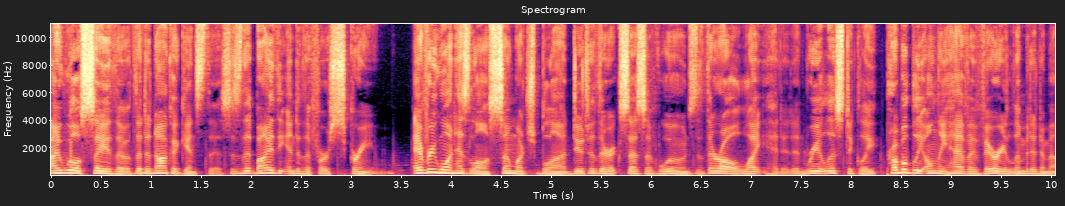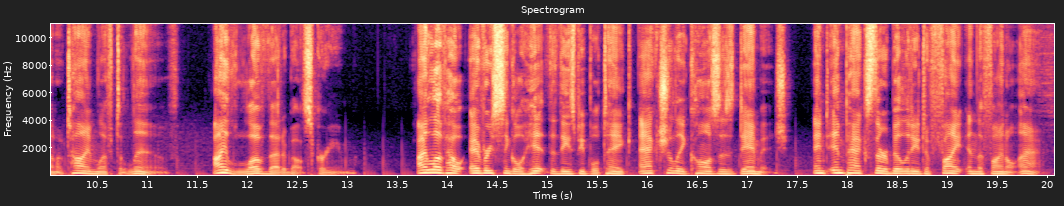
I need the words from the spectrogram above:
I will say though that a knock against this is that by the end of the first Scream, everyone has lost so much blood due to their excessive wounds that they're all lightheaded and realistically probably only have a very limited amount of time left to live. I love that about Scream. I love how every single hit that these people take actually causes damage and impacts their ability to fight in the final act.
